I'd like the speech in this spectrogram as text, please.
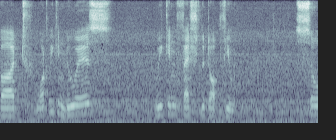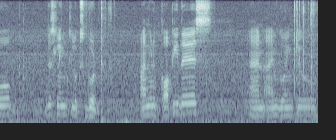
But what we can do is we can fetch the top few. So this link looks good I'm going to copy this and I'm going to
